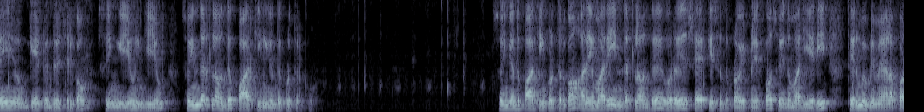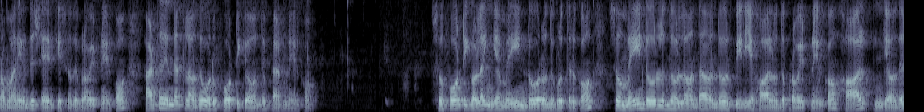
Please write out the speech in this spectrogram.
மெயின் கேட் வந்து வச்சுருக்கோம். ஸோ இங்கேயும் இங்கேயும். ஸோ இந்த இடத்துல வந்து பார்க்கிங் வந்து கொடுத்துருக்கோம். ஸோ இங்கே வந்து பார்க்கிங் கொடுத்துருக்கோம். அதே மாதிரி இந்த இடத்துல வந்து ஒரு ஷேர் கேஸ் வந்து ப்ரொவைட் பண்ணியிருக்கோம். ஸோ இந்த மாதிரி ஏறி திரும்ப இப்படி மேலே போகிற மாதிரி வந்து ஷேர் கேஸ் வந்து ப்ரொவைட் பண்ணியிருக்கோம். அடுத்தது இந்த இடத்துல வந்து ஒரு ஃபோர்ட்டிக்கோ வந்து பிளான் பண்ணியிருக்கோம். ஸோ ஃபோர்ட்டிக்கோவில் இங்கே மெயின் டோர் வந்து கொடுத்துருக்கோம். ஸோ மெயின் டோர்லேருந்து உள்ளே வந்தால் வந்து ஒரு பெரிய ஹால் வந்து ப்ரொவைட் பண்ணியிருக்கோம். ஹால் இங்கே வந்து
